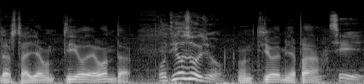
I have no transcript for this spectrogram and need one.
las traía un tío de onda. ¿Un tío suyo? Un tío de mi papá. Sí.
